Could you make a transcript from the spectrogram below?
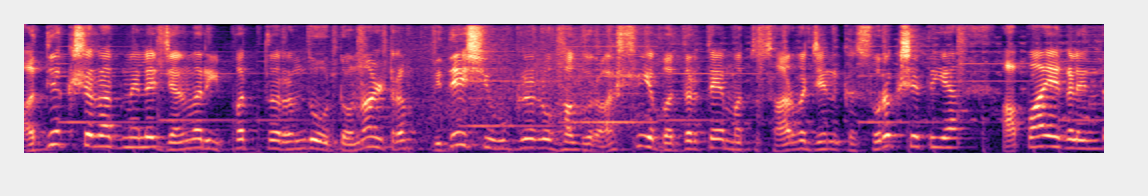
ಅಧ್ಯಕ್ಷರಾದ ಮೇಲೆ ಜನವರಿ ಇಪ್ಪತ್ತರಂದು ಡೊನಾಲ್ಡ್ ಟ್ರಂಪ್ ವಿದೇಶಿ ಉಗ್ರರು ಹಾಗೂ ರಾಷ್ಟ್ರೀಯ ಭದ್ರತೆ ಮತ್ತು ಸಾರ್ವಜನಿಕ ಸುರಕ್ಷತೆಯ ಅಪಾಯಗಳಿಂದ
